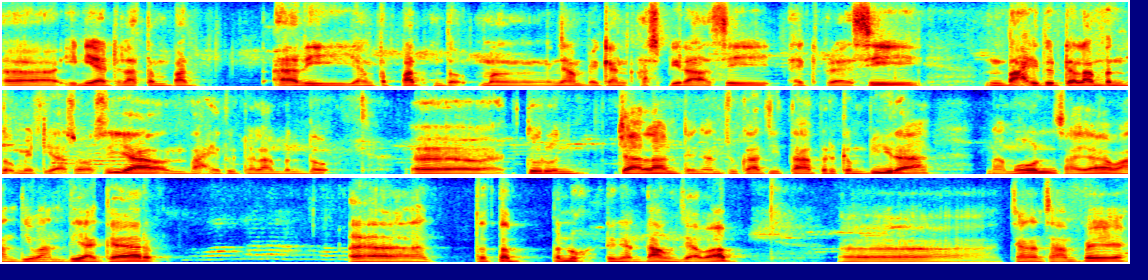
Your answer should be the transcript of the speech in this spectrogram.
eh, ini adalah tempat hari yang tepat untuk menyampaikan aspirasi, ekspresi, entah itu dalam bentuk media sosial, entah itu dalam bentuk eh, turun jalan dengan sukacita bergembira. Namun saya wanti-wanti agar eh, tetap penuh dengan tanggung jawab. Eh, jangan sampai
